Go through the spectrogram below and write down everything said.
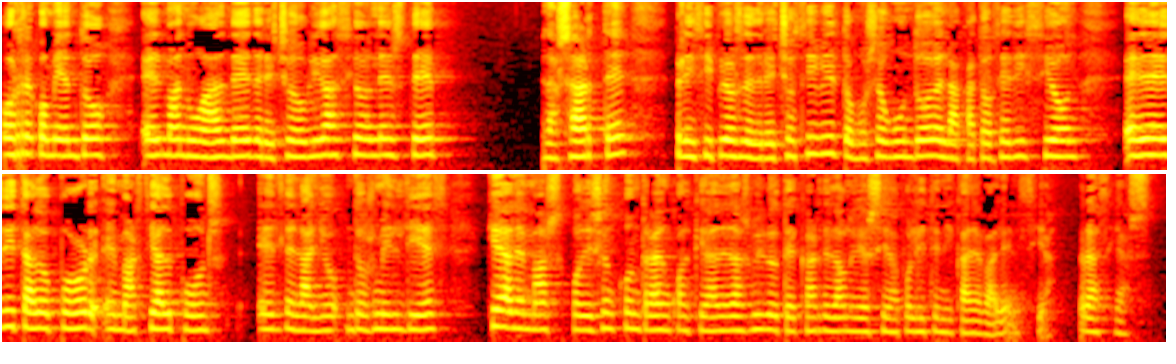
os recomiendo el Manual de Derecho de Obligaciones de las Artes, Principios de Derecho Civil, tomo segundo, de la 14 edición, editado por eh, Marcial Pons el año 2010, que además podéis encontrar en cualquiera de las bibliotecas de la Universidad Politécnica de Valencia. Gracias.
